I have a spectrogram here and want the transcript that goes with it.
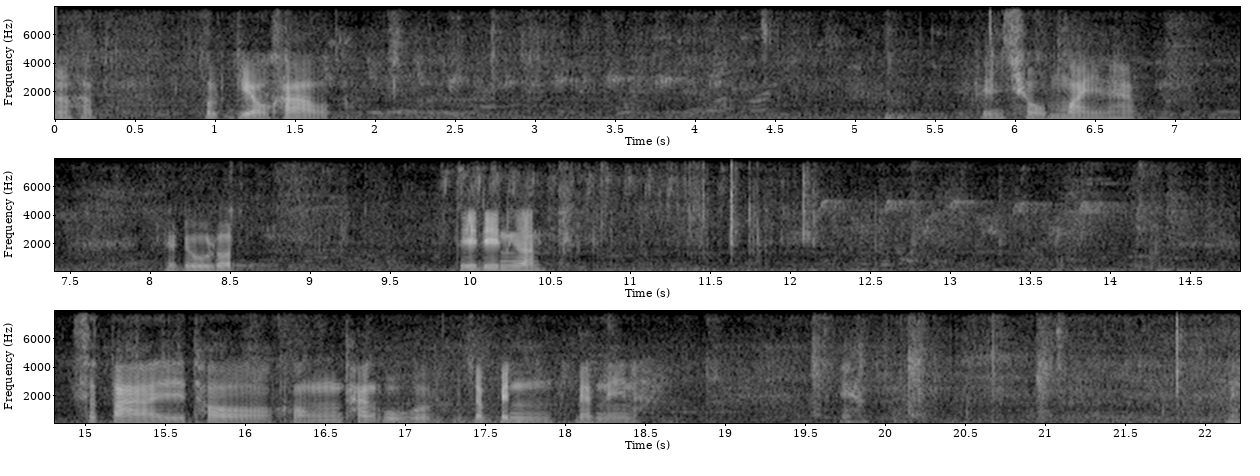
นะครับรถเกี่ยวข้าว เป็นโฉมใหม่นะครับ เดี๋ยวดูรถตีดินก่อน สไตล์ท่อของทางอู่จะเป็นแบบนี้นะนี่ครับนี่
